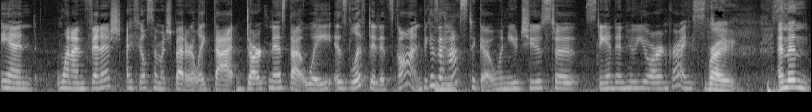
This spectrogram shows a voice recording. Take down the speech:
And when I'm finished, I feel so much better. Like that darkness, that weight is lifted. It's gone because mm-hmm. it has to go when you choose to stand in who you are in Christ. Right. And then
